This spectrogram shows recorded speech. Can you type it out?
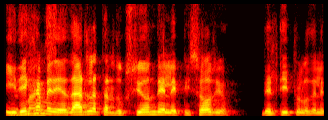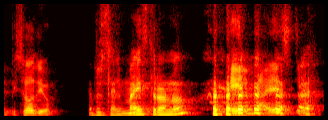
Y El déjame de dar la traducción del episodio, del título del episodio. Pues el maestro, ¿no? El maestro.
